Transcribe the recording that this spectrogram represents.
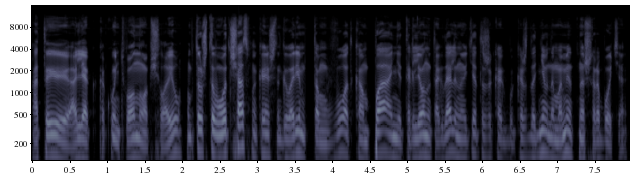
А ты, Олег, какую-нибудь волну вообще ловил? Ну, потому что вот сейчас мы, конечно, говорим, там, вот, компания, триллион и так далее, но ведь это же как бы каждодневный момент в нашей работе.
